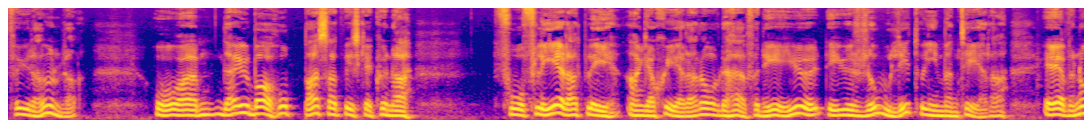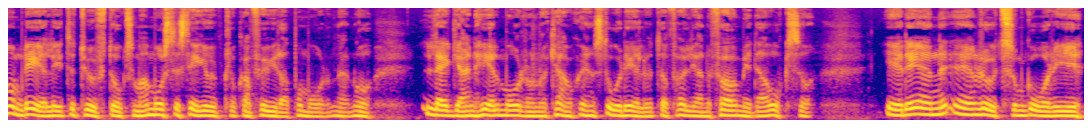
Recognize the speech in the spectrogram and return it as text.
400. Och eh, det är ju bara att hoppas att vi ska kunna få fler att bli engagerade av det här för det är ju, det är ju roligt att inventera. Även om det är lite tufft också. Man måste stiga upp klockan fyra på morgonen och lägga en hel morgon och kanske en stor del av följande förmiddag också. Är det en, en rutt som går i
